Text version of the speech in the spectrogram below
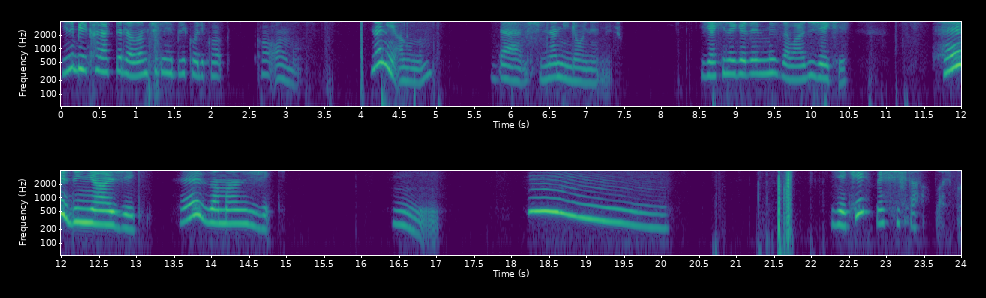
Yeni bir karakter alalım çünkü Rico olmaz. Nani alalım? Dermişim. Nani ile oynamıyorum. Jack ile görevimiz de vardı. Jack'i. Her dünya Jack. Her zaman Jack. Hmm. Hmm. Jack'i ve çift hesaplaşma.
